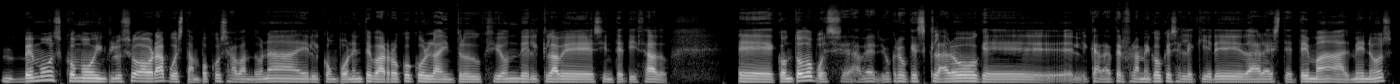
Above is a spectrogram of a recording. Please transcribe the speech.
vemos como incluso ahora pues tampoco se abandona el componente barroco con la introducción del clave sintetizado. Eh, con todo, pues a ver, yo creo que es claro que el carácter flamenco que se le quiere dar a este tema, al menos,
